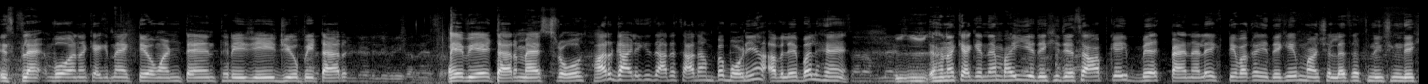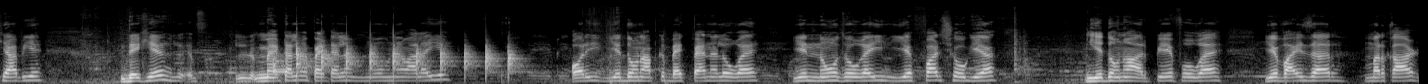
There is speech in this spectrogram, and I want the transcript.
इस प्लान वो है ना, क्या कहते हैं Activa one ten three G Jupiter Aviator Maestro हर गाड़ी की ज़्यादा से ज़्यादा हम पे बॉडियाँ अवेलेबल हैं। है ना क्या कहते हैं? भाई ये देखिए जैसे आपके बैक पैनल है एक्टिवा का ये देखिए माशाल्लाह से फिनिशिंग देखिए आप ये। देखिए मेटल में पेटल मूव होने वाला ये। और ये दोनों आपके बैक पैनल हो गए ये नोज़ हो गई ये फर्श हो गया ये दोनों आरपीएफ हो गए ये वाइज़र मरकाट,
